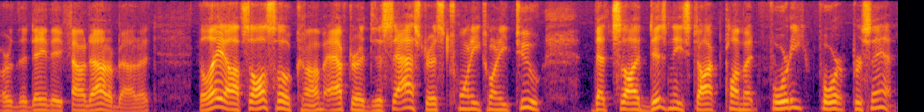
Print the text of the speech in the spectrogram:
or the day they found out about it. The layoffs also come after a disastrous 2022 that saw Disney stock plummet 44%.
